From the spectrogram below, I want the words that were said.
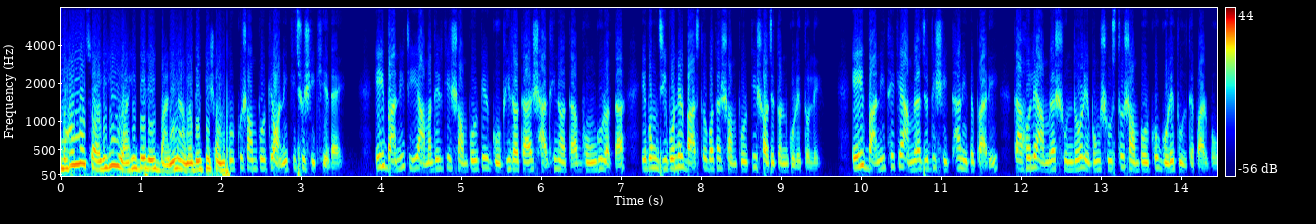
মোহাম্মদ সলিহিন ওয়াহিদের এই বাণী আমাদেরকে সম্পর্ক সম্পর্কে অনেক কিছু শিখিয়ে দেয়। এই বাণীটি আমাদেরকে সম্পর্কের গভীরতা, স্বাধীনতা, ভঙ্গুরতা এবং জীবনের বাস্তবতা সম্পর্কে সচেতন করে তোলে। এই বাণী থেকে আমরা যদি শিক্ষা নিতে পারি, তাহলে আমরা সুন্দর এবং সুস্থ সম্পর্ক গড়ে তুলতে পারব।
